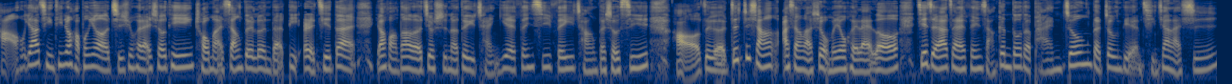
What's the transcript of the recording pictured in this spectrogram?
好，邀请听众好朋友持续回来收听《筹码相对论》的第二阶段，邀访到了就是呢，对于产业分析非常的熟悉。好，这个曾志祥阿祥老师，我们又回来喽。接着要再来分享更多的盘中的重点，请教老师。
